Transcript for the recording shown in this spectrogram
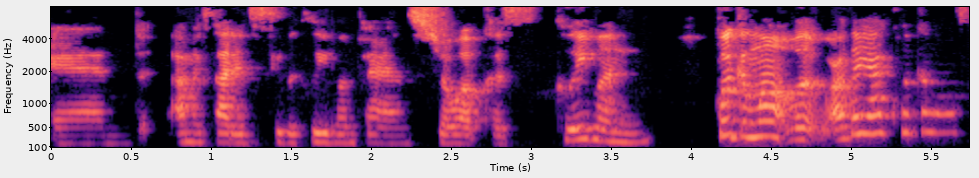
and I'm excited to see the Cleveland fans show up cuz Cleveland Quicken Loans. Are they at Quicken Loans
